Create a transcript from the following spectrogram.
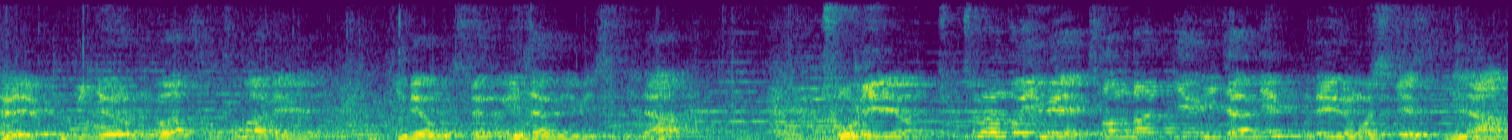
늘 국민 여러분과 소통하는 김영춘 의장님이십니다. 조기련 축천한도의회 전반기 의장님 무대 위로 모시겠습니다.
